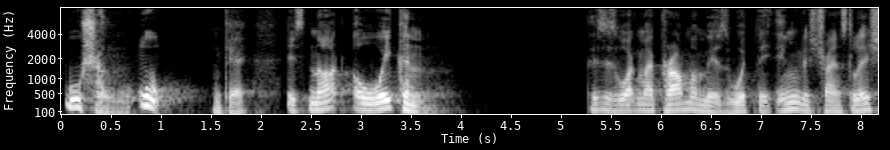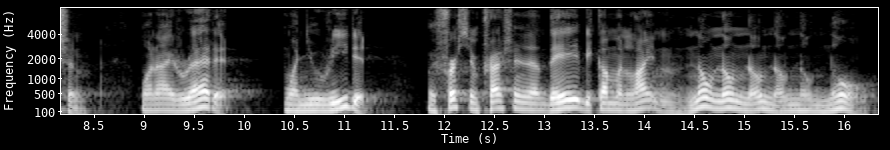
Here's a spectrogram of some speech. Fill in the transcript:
不省悟。Okay, it's not awaken. This is what my problem is with the English translation. When I read it, when you read it, my first impression is that they become enlightened. No, no, no, no, no, no.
